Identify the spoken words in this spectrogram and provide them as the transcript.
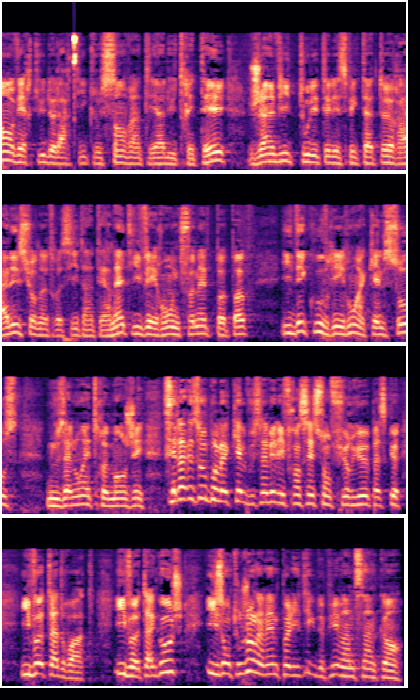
en vertu de l'article 121 du traité. J'invite tous les téléspectateurs à aller sur notre site internet. Ils verront une fenêtre pop-up ils découvriront à quelle sauce nous allons être mangés. C'est la raison pour laquelle, vous savez, les Français sont furieux, parce qu'ils votent à droite, ils votent à gauche, ils ont toujours la même politique depuis 25 ans.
